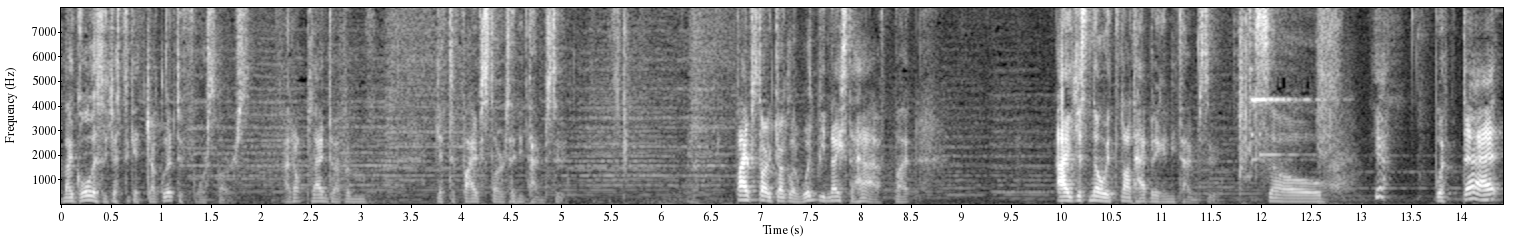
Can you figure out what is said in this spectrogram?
my goal is just to get Juggler to 4 stars. I don't plan to have him get to 5 stars anytime soon. 5 star Juggler would be nice to have, but I just know it's not happening anytime soon. So, yeah, with that,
